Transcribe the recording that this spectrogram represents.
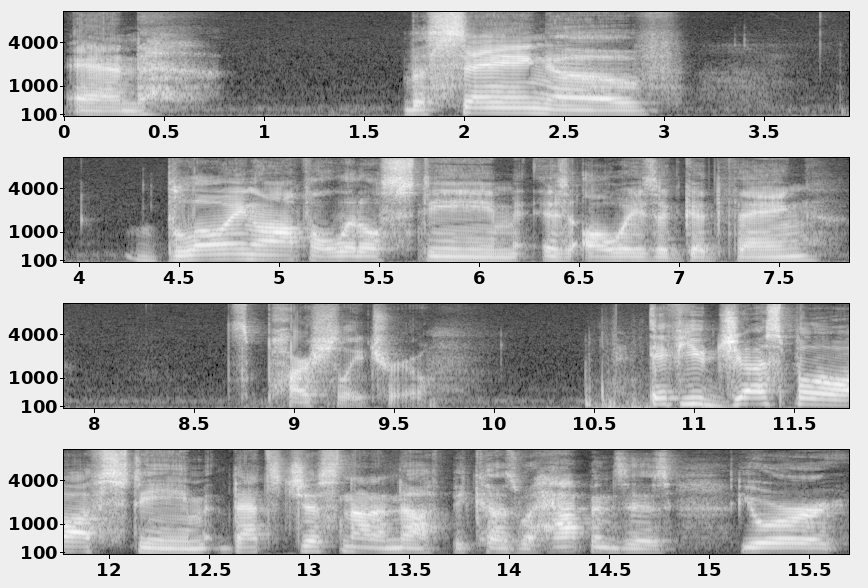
And the saying of blowing off a little steam is always a good thing, it's partially true. If you just blow off steam, that's just not enough because what happens is you're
